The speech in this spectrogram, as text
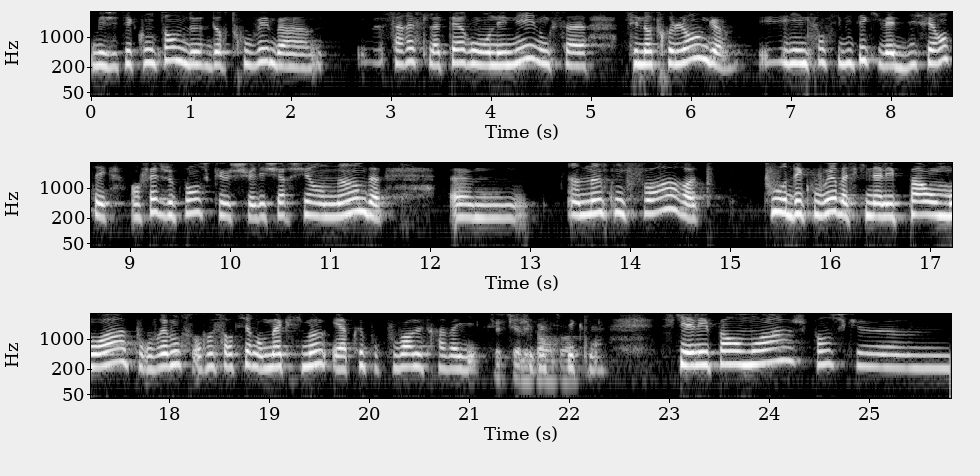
mais j'étais contente de, de retrouver bah, ça reste la terre où on est né, donc ça, c'est notre langue. Il y a une sensibilité qui va être différente. Et en fait, je pense que je suis allée chercher en Inde euh, un inconfort pour découvrir bah, ce qui n'allait pas en moi, pour vraiment ressentir au maximum, et après pour pouvoir le travailler. Qu'est-ce qui allait pas, en toi? clair. Ce qui allait pas en moi, je pense que euh,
